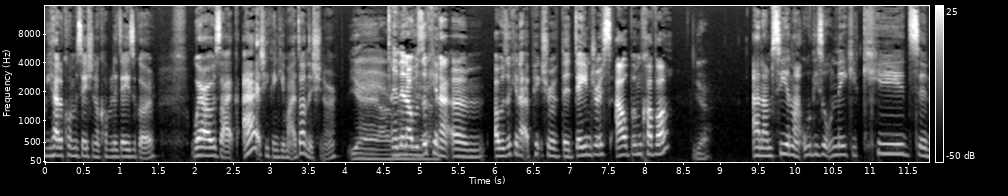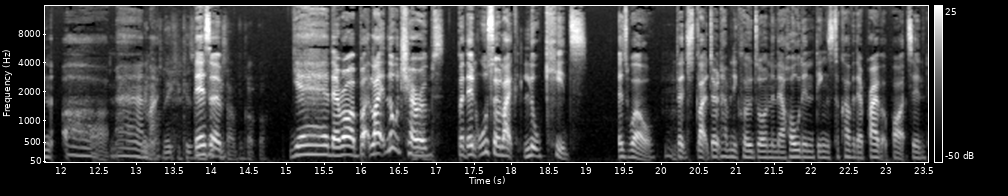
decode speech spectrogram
we had a conversation a couple of days ago where I was like, I actually think he might have done this, you know Yeah. and then I was looking at um I was looking at a picture of the Dangerous album cover Yeah. And I'm seeing like all these little naked kids and oh man like Naked kids there's a- yeah there are but like little cherubs but then also like little kids as well that just like don't have any clothes on and they're holding things to cover their private parts in.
